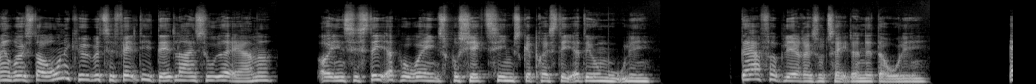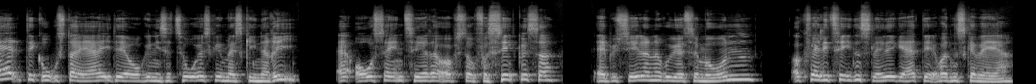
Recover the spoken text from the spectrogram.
Man ryster oven i købet tilfældige deadlines ud af ærmet, og insisterer på, at ens projektteam skal præstere det umulige. Derfor bliver resultaterne dårlige. Alt det grus, der er i det organisatoriske maskineri, er årsagen til, at der opstår forsinkelser, at budgetterne ryger til månen, og kvaliteten slet ikke er der, hvor den skal være.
